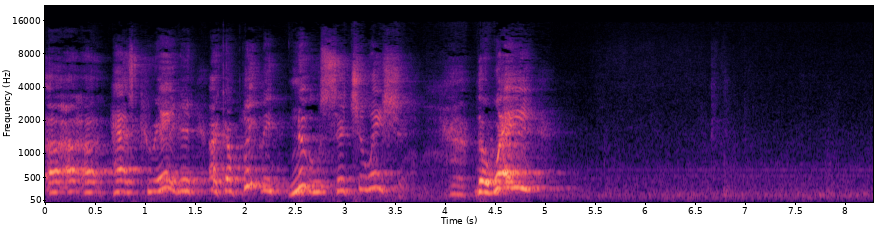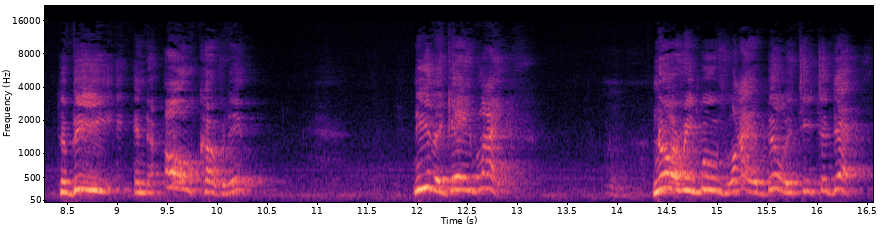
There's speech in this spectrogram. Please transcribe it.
uh, uh, uh has created a completely new situation. The way to be in the old covenant neither gave life nor removed liability to death.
